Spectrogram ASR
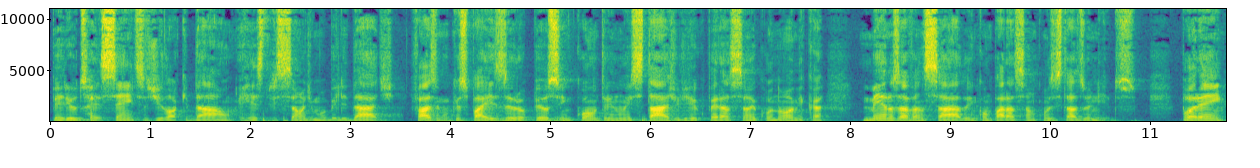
períodos recentes de lockdown e restrição de mobilidade, fazem com que os países europeus se encontrem num estágio de recuperação econômica menos avançado em comparação com os Estados Unidos. Porém,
